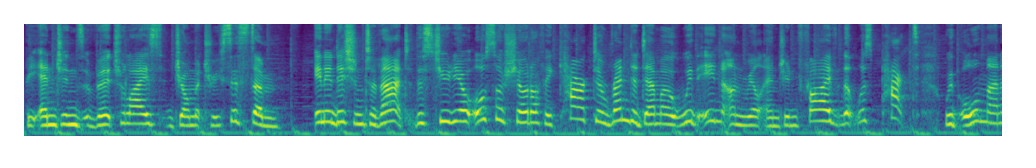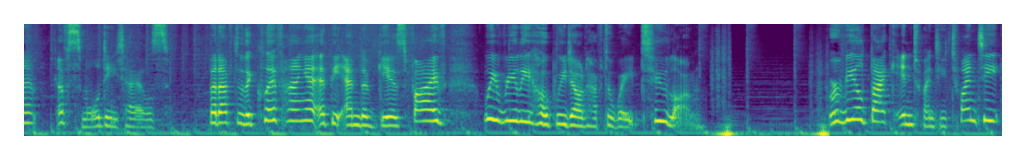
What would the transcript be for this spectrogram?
the engine's virtualized geometry system. In addition to that, the studio also showed off a character render demo within Unreal Engine 5 that was packed with all manner of small details. But after the cliffhanger at the end of Gears 5, we really hope we don't have to wait too long. Revealed back in 2020,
